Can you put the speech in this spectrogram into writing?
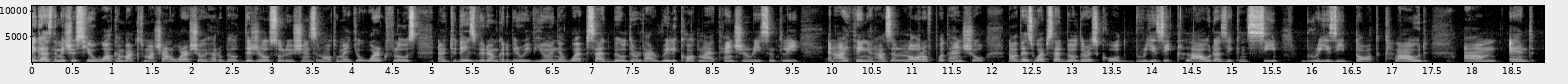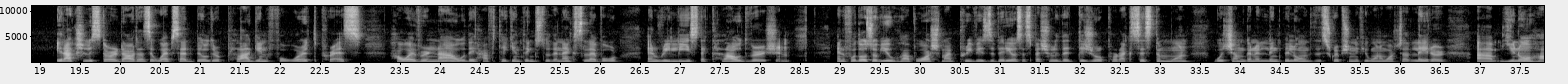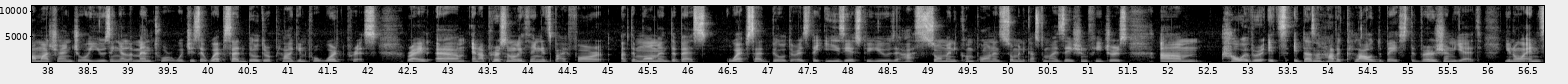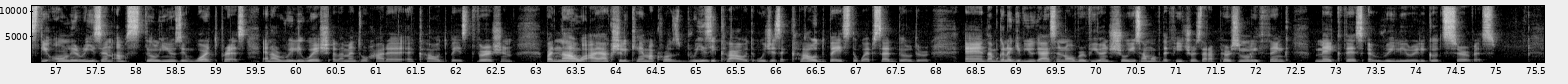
Hey guys, Dimitris here. Welcome back to my channel where I show you how to build digital solutions and automate your workflows. Now in today's video, I'm going to be reviewing a website builder that really caught my attention recently and I think it has a lot of potential. Now this website builder is called Brizy Cloud, as you can see, brizy.cloud. Um, and it actually started out as a website builder plugin for WordPress. However, now they have taken things to the next level and released a cloud version. And for those of you who have watched my previous videos, especially the digital product system one, which I'm gonna link below in the description if you wanna watch that later, um, you know how much I enjoy using Elementor, which is a website builder plugin for WordPress, right? Um, and I personally think it's by far, at the moment, the best website builder. It's the easiest to use. It has so many components, so many customization features. Um, however it's it doesn't have a cloud-based version yet you know and it's the only reason i'm still using wordpress and i really wish elementor had a, a cloud-based version. But now i actually came across brizy cloud which is a cloud-based website builder and i'm gonna give you guys an overview and show you some of the features that i personally think make this a really really good service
